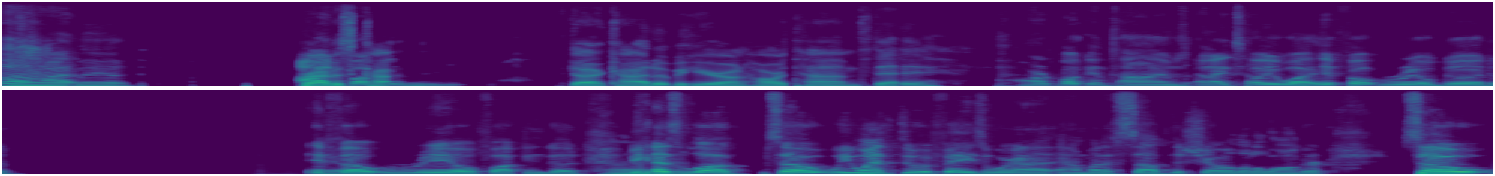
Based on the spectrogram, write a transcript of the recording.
oh I- man. Travis, I fucking Got caught over here on hard times, Daddy. hard fucking times, and I tell you what, it felt real good. It Yeah. felt real fucking good. All right. because look so we went through a phase and we're gonna and i'm gonna sub the show a little longer so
